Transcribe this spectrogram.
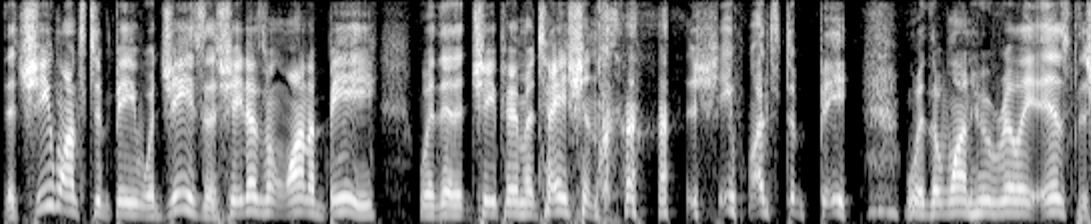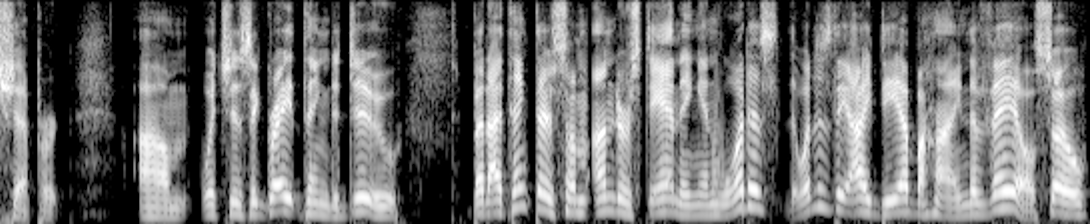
that she wants to be with Jesus. She doesn't want to be with a cheap imitation. she wants to be with the one who really is the shepherd, um, which is a great thing to do. But I think there's some understanding in what is what is the idea behind the veil. So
